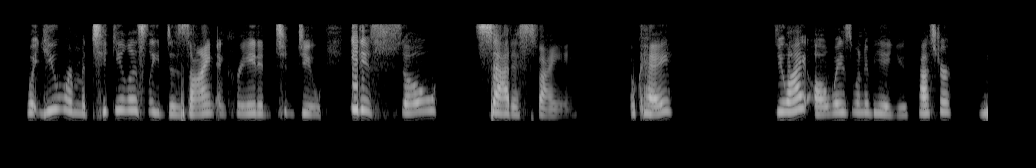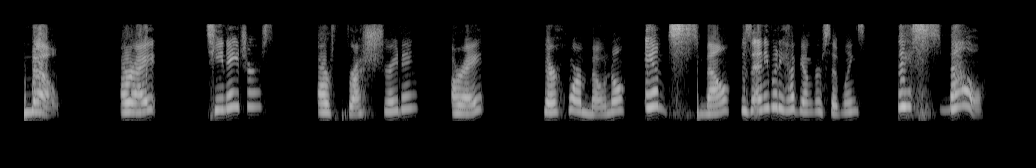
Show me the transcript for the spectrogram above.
what you were meticulously designed and created to do, it is so satisfying. Okay? Do I always want to be a youth pastor? No. All right? Teenagers are frustrating. All right? They're hormonal and smell. Does anybody have younger siblings? They smell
